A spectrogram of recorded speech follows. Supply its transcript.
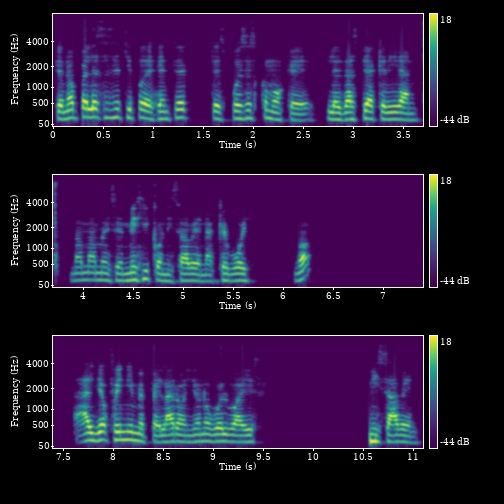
que no pelees a ese tipo de gente, después es como que les das pie a que digan, no mames, en México ni saben a qué voy, ¿no? Ay, yo fui ni me pelaron, yo no vuelvo a ir. Ni saben.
